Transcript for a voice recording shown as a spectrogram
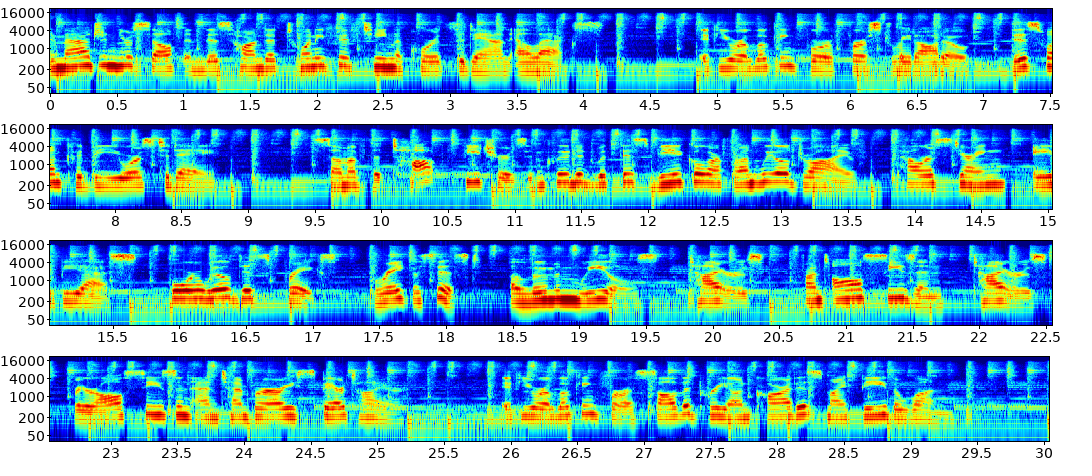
Imagine yourself in this Honda 2015 Accord Sedan LX. If you are looking for a first-rate auto, this one could be yours today. Some of the top features included with this vehicle are front-wheel drive, power steering, ABS, four-wheel disc brakes, brake assist, aluminum wheels, tires, front all-season, tires, rear all-season and temporary spare tire. If you are looking for a solid pre-owned car this might be the one.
